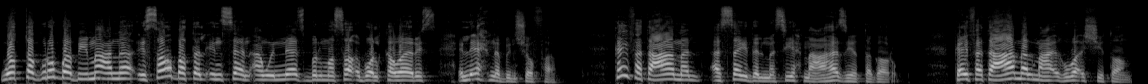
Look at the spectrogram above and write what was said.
والتجربة بمعنى إصابة الإنسان أو الناس بالمصائب والكوارث اللي إحنا بنشوفها. كيف تعامل السيد المسيح مع هذه التجارب؟ كيف تعامل مع إغواء الشيطان؟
